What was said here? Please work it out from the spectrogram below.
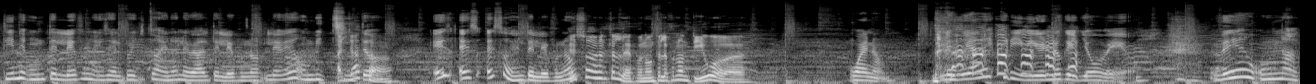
Tiene un teléfono y dice él, pero yo todavía no le veo al teléfono. Le veo un bichito. está. Es, es- eso es el teléfono. Eso es el teléfono, un teléfono antiguo. Bueno, les voy a describir lo que yo veo. Veo una.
